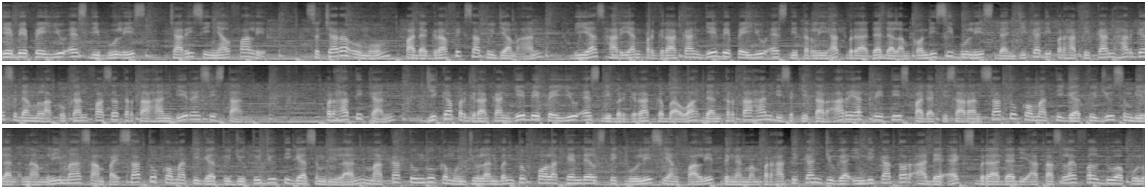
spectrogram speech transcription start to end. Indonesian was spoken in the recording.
GBP USD bullish, cari sinyal valid. Secara umum, pada grafik satu jaman, bias harian pergerakan GBP USD terlihat berada dalam kondisi bullish dan jika diperhatikan harga sedang melakukan fase tertahan di resistan. Perhatikan, jika pergerakan GBP USD bergerak ke bawah dan tertahan di sekitar area kritis pada kisaran 1,37965 sampai 1,37739 maka tunggu kemunculan bentuk pola candlestick bullish yang valid dengan memperhatikan juga indikator ADX berada di atas level 25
